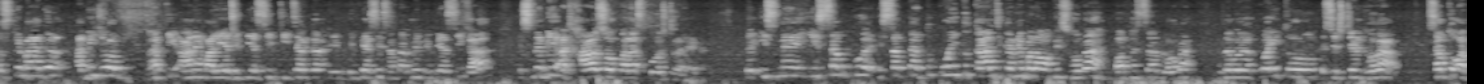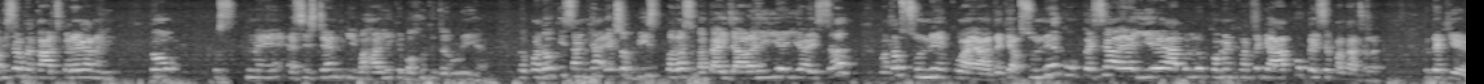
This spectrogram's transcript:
उसके बाद अभी जो भर्ती आने वाली है बीपीएससी टीचर का बीपीएससी सत्रहवीं बीपीएससी का, इसमें भी 1800 प्लस पोस्ट रहेगा। तो इसमें इस सबको, इस सब का तो कोई तो कार्य करने वाला ऑफ़िस होगा ऑफिसर होगा मतलब कोई तो असिस्टेंट होगा, सब तो ऑफिसर तो कार्य करेगा नहीं। तो उसमें असिस्टेंट की बहाली की बहुत ज़रूरी है। तो पदों की संख्या 120 प्लस बताई जा रही है, ये ऐसा मतलब सुनने को आया देखिए, अब सुनने को कैसे आया, ये आप लोग कमेंट करते कि आपको कैसे पता चला। तो देखिए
